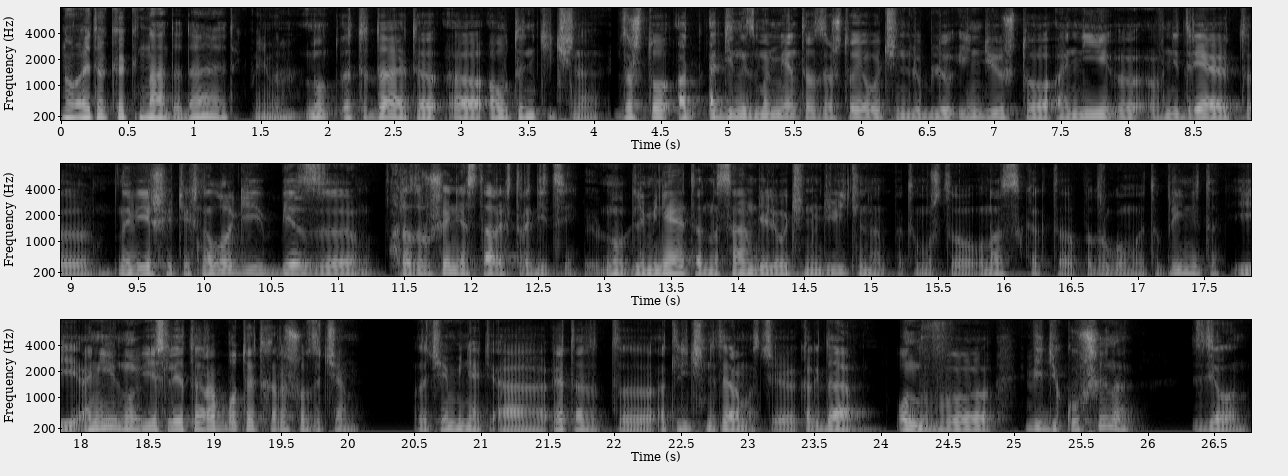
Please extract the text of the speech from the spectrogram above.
Ну, это как надо, да, я так понимаю? Ну, это да, это э, аутентично. За что од- один из моментов, за что я очень люблю Индию, что они э, внедряют э, новейшие технологии без э, разрушения старых традиций. Ну, для меня это на самом деле очень удивительно, потому что у нас как-то по-другому это принято. И они, ну, если это работает, хорошо, зачем? Зачем менять? А этот э, отличный термос, э, когда он в виде кувшина сделан,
